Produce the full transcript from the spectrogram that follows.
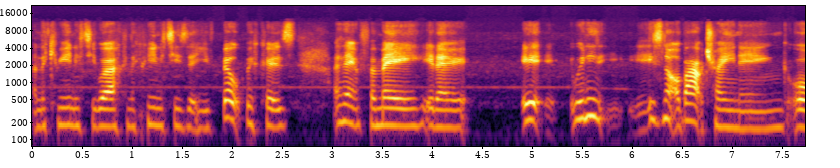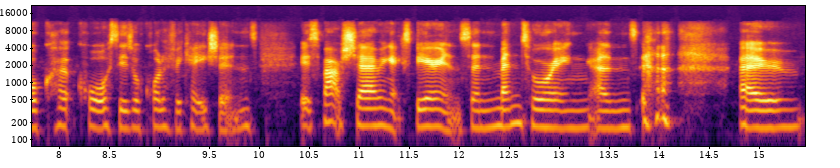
and the community work and the communities that you've built because i think for me you know it we need it's not about training or co- courses or qualifications it's about sharing experience and mentoring and um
